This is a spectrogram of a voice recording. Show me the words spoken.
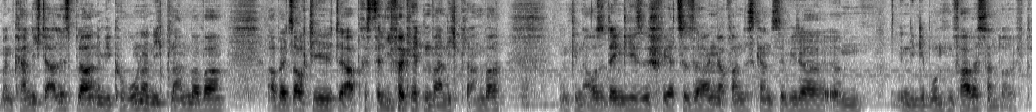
man kann nicht alles planen, wie Corona nicht planbar war, aber jetzt auch die, der Abriss der Lieferketten war nicht planbar. Und genauso denke ich, ist es schwer zu sagen, ab wann das Ganze wieder ähm, in den gewohnten Fahrwässern läuft.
